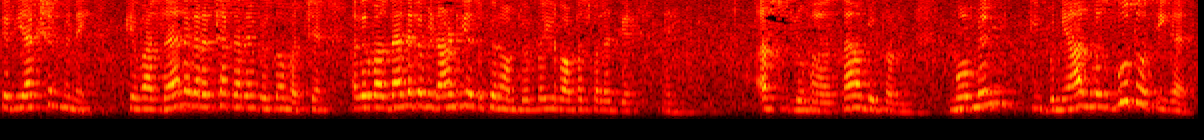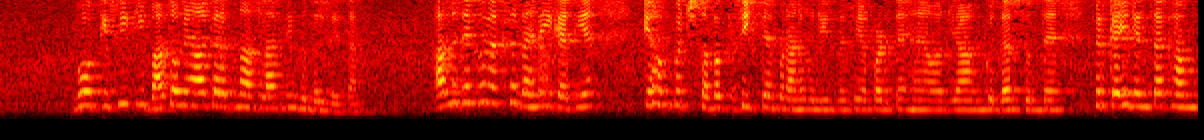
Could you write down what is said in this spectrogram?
کہ ریئیکشن میں نہیں۔ کہ والدین اگر اچھا کر رہے ہیں، پھر تو ہم اچھے ہیں۔ اگر والدین نے کبھی ڈانٹ دیا تو پھر ہم پھر وہی واپس پلٹ گئے۔ نہیں۔ اسلحہ ثابت۔ مومن کی بنیاد مضبوط ہوتی ہے۔ وہ کسی کی باتوں میں آ کر اپنا اخلاق نہیں بدل دیتا۔ آپ نے دیکھو گا اکثر بہنیں ہی کہتی ہیں کہ ہم کچھ سبق سیکھتے ہیں قرآن مجید میں سے یا پڑھتے ہیں اور یا ہم کو درد سنتے ہیں۔ پھر کئی دن تک ہم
